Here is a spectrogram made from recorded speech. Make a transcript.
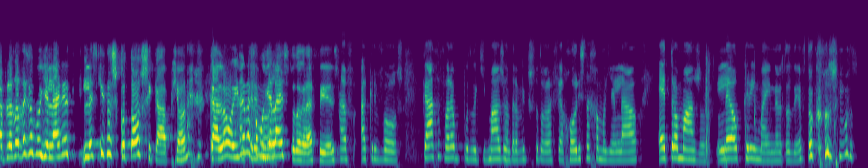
Απλά όταν δεν χαμογελάει, λες και θα σκοτώσει κάποιον. Καλό είναι να Ακριβώς. χαμογελάει στις φωτογραφίες. Αφ- Ακριβώς. Κάθε φορά που δοκιμάζω να τραβήξω φωτογραφία χωρίς να χαμογελάω, ε, τρομάζω. Λέω κρίμα είναι να το δει αυτό ο κόσμος.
